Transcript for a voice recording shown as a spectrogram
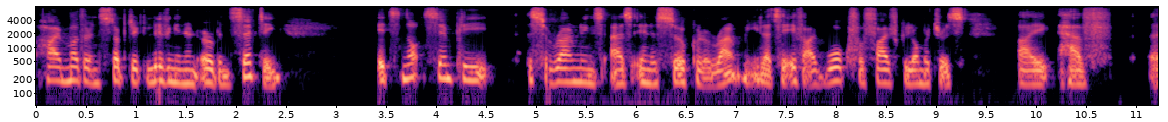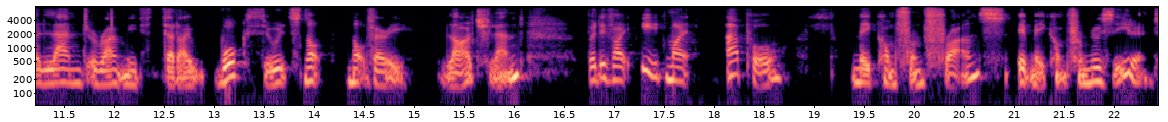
high modern subject living in an urban setting, it's not simply surroundings as in a circle around me. Let's say if I walk for five kilometers, I have a land around me that I walk through. It's not not very large land, but if I eat, my apple may come from France, it may come from New Zealand,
